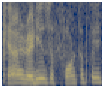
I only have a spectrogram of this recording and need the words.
Can I reduce the font a bit?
